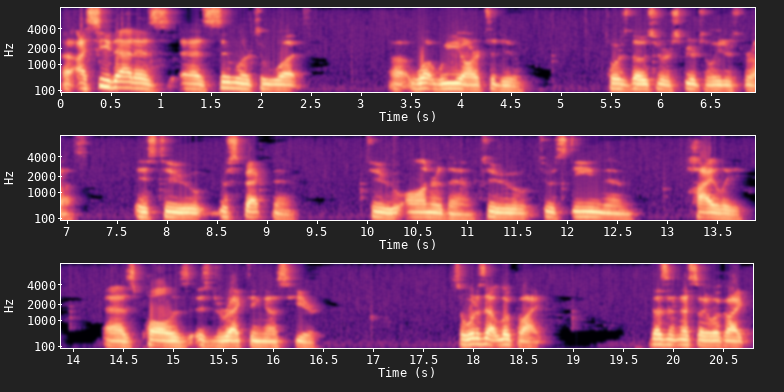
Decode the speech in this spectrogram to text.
uh, I see that as as similar to what uh, what we are to do towards those who are spiritual leaders for us is to respect them, to honor them, to to esteem them highly, as Paul is, is directing us here. So, what does that look like? Doesn't necessarily look like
